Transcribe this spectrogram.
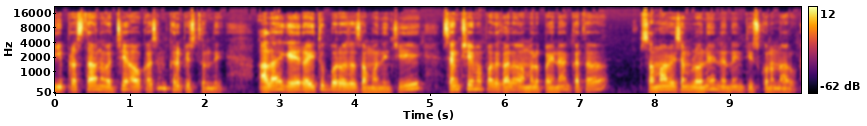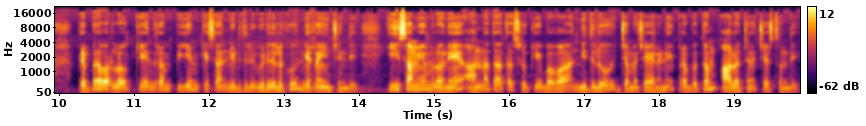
ఈ ప్రస్తావన వచ్చే అవకాశం కనిపిస్తుంది. అలాగే రైతు భరోసా సంబంధించి సంక్షేమ పథకాల అమలుపైన గత సమావేశంలోనే నిర్ణయం తీసుకోనున్నారు. ఫిబ్రవరిలో కేంద్రం పీఎం కిసాన్ నిధులు విడుదలకు నిర్ణయించింది. ఈ సమయంలోనే అన్నదాత సుఖీభవ నిధులు జమ చేయాలని ప్రభుత్వం ఆలోచన చేస్తుంది.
